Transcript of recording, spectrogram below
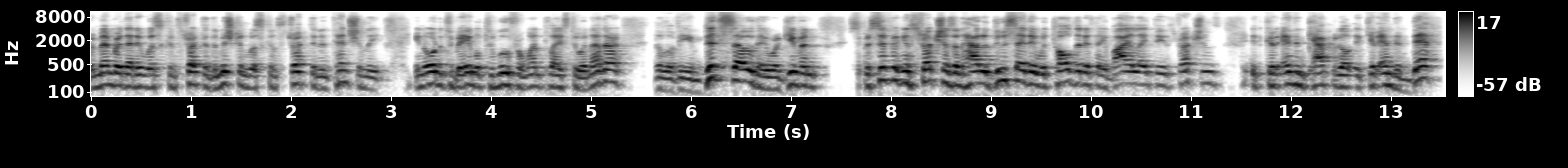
Remember that it was constructed, the Mishkan was constructed intentionally in order to be able to move from one place to another. The Levium did so. They were given specific instructions on how to do so. They were told that if they violate the instructions, it could end in capital, it could end in death.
